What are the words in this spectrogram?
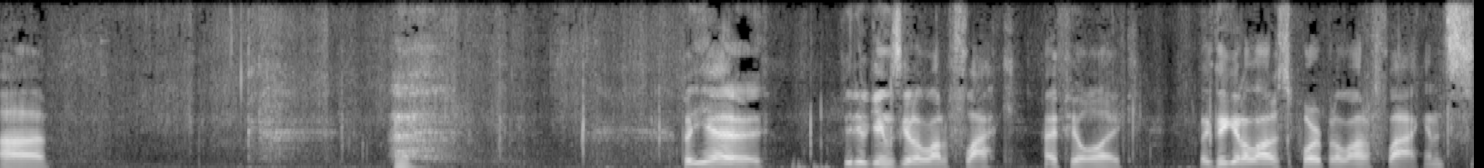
Uh, but yeah, video games get a lot of flack, I feel like. Like they get a lot of support, but a lot of flack. And it's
